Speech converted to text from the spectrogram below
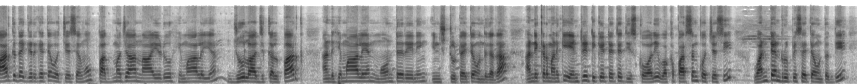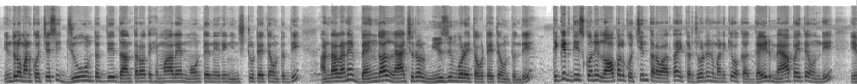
పార్క్ దగ్గరికి అయితే వచ్చేసాము. Padmaja Naidu Himalayan zoological park and Himalayan mountaineering institute అయితే ఉంది కదా. అండ్ ఇక్కడ మనకి ఎంట్రీ టికెట్ అయితే తీసుకోవాలి. ఒక పర్సన్కి వచ్చేసి వన్ టెన్ రూపీస్ అయితే ఉంటుంది. ఇందులో మనకు వచ్చేసి జూ ఉంటుంది దాని తర్వాత హిమాలయన్ మౌంటైనరింగ్ ఇన్స్టిట్యూట్ అయితే ఉంటుంది. అండ్ అలానే బెంగాల్ న్యాచురల్ మ్యూజియం కూడా అయితే ఒకటైతే ఉంటుంది. టికెట్ తీసుకొని లోపలికి వచ్చిన తర్వాత ఇక్కడ చూడండి మనకి ఒక గైడ్ మ్యాప్ అయితే ఉంది. ఈ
